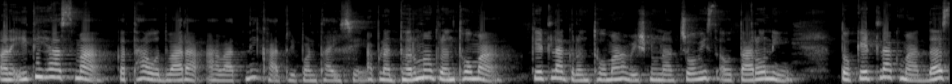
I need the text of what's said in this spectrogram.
અને ઇતિહાસમાં કથાઓ દ્વારા આ વાતની ખાતરી પણ થાય છે. આપણા ધર્મ ગ્રંથોમાં કેટલાક ગ્રંથોમાં વિષ્ણુના ચોવીસ અવતારોની તો કેટલાકમાં દસ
